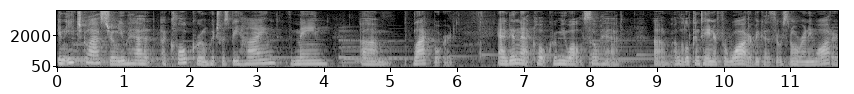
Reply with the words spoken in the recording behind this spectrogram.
In each classroom, you had a cloakroom, which was behind the main um, blackboard. And in that cloakroom, you also had uh, a little container for water because there was no running water.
